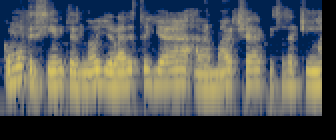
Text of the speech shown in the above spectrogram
¿cómo te sientes, no? Llevar esto ya a la marcha, que estás aquí,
